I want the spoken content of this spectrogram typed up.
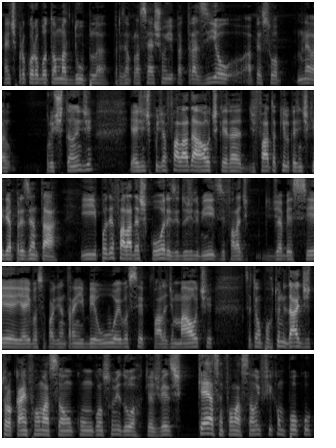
a gente procurou botar uma dupla, por exemplo, a Session IPA trazia a pessoa né, para o stand e a gente podia falar da Alt, que era de fato aquilo que a gente queria apresentar. E poder falar das cores e dos limites, e falar de, de ABC, e aí você pode entrar em IBU, aí você fala de malte, você tem a oportunidade de trocar informação com o consumidor, que às vezes quer essa informação e fica um pouco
